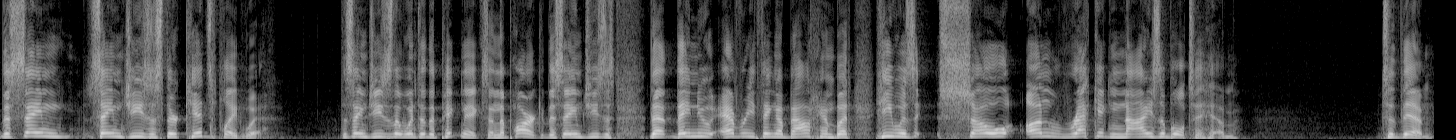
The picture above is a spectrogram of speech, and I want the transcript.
the same, same Jesus their kids played with. The same Jesus that went to the picnics and the park, the same Jesus that they knew everything about him, but he was so unrecognizable to him, to them,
